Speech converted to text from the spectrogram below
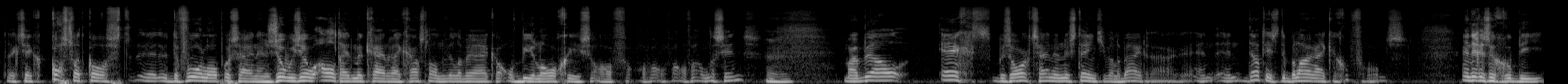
dat ik zeg, kost wat kost, de voorlopers zijn en sowieso altijd met kruiderijk grasland willen werken, of biologisch of, of, of, of anderszins. Mhm. Maar wel echt bezorgd zijn en een steentje willen bijdragen. En, en dat is de belangrijke groep voor ons. En er is een groep die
